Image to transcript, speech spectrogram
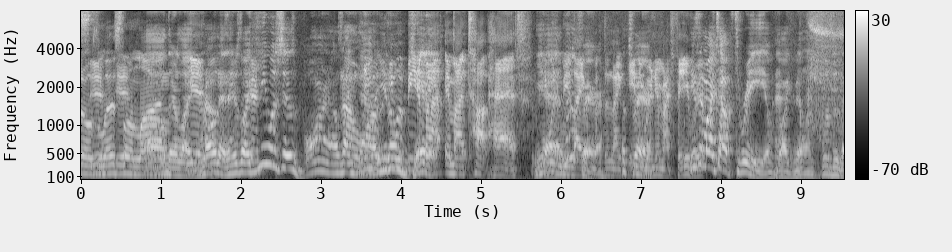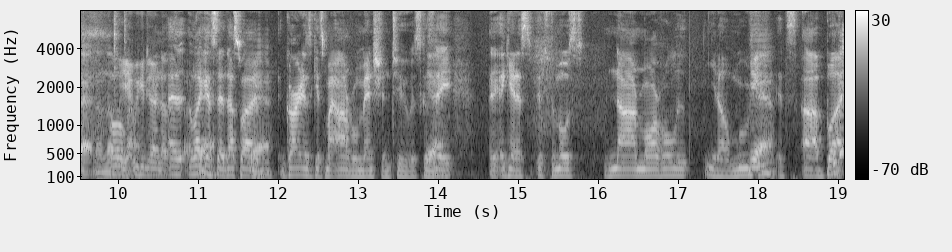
lists. those Yeah, lists yeah. online. Oh, they're like Yeah. Ronan. He's like he was just born. I was like, no, he, you he don't would be get in my, it. in my top half. He Yeah, wouldn't be that's like fair. like That's anywhere fair. near my favorite. He's in my top three of like villains. We'll do that in another. yeah, time. we could do another. Uh, like I said, that's why Guardians gets my honorable mention too. Is because they, again, it's it's the most non-Marvel, you know, movie. Yeah. It's uh, but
